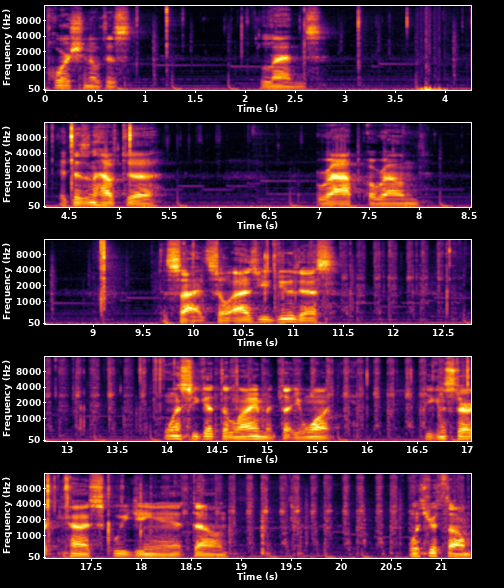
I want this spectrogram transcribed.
portion of this lens. It doesn't have to wrap around the side. So as you do this once you get the alignment that you want, you can start kind of squeegeeing it down with your thumb.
